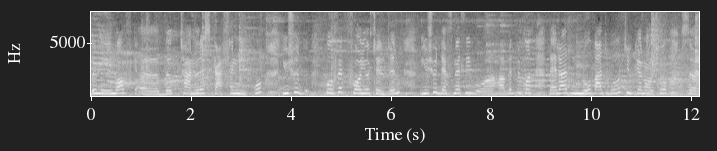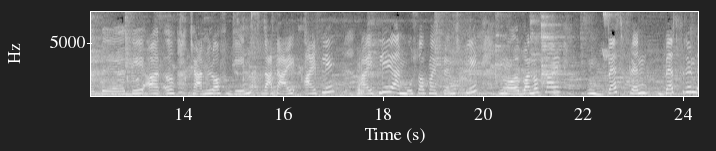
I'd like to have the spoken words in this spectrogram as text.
The name of uh, the channel is Cash and Nico. You should perfect for your children. You should definitely have it because there are no bad words. You can also so they, they are a channel of games that I I play. I play and most of my friends play. One of my best friend best friend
